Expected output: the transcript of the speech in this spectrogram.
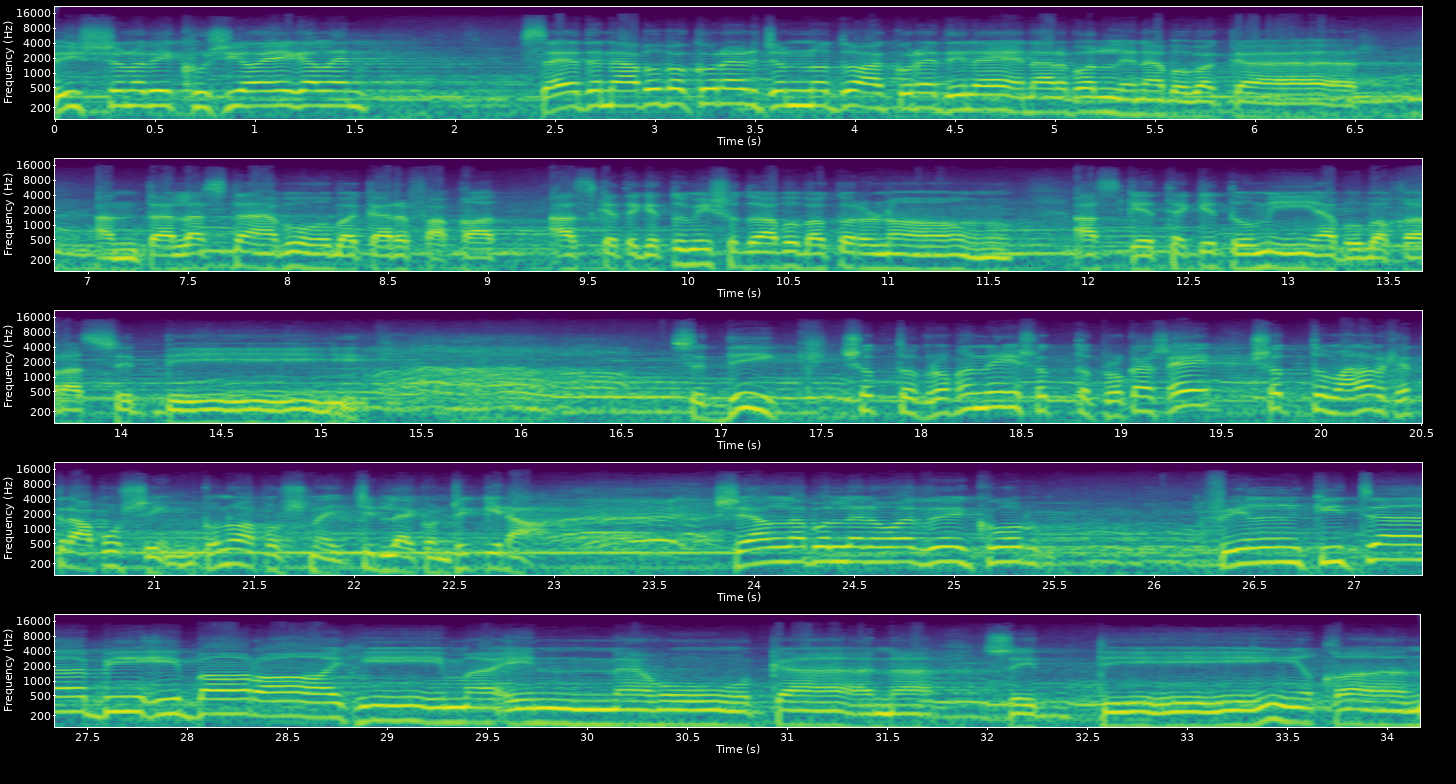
বিশ্বনবী খুশি হয়ে গেলেন। সৈয়দনা আবু বকরের জন্য দোয়া করে দিলেন আর বললেন, আবু বকর আন্তা লাস্তা আবু বকর ফাকাত। আজকে থেকে তুমি শুধু আবু বকর নও, আজকে থেকে তুমি আবু বকর সিদ্দিক সিদ্দিক, সত্য গ্রহণে, সত্য প্রকাশে, সত্য মানার ক্ষেত্রে আপোষহীন, কোনো আপোষ নাই চিল্লা এখন ঠিক কিনা? সে আল্লাহ বললেন, ওয়াযকুর ফিল কিতাবি ইব্রাহিম ইন্নাহু কানা সিদ্দিকান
